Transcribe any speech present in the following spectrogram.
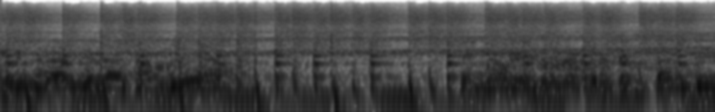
General de la Asamblea, señores representantes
